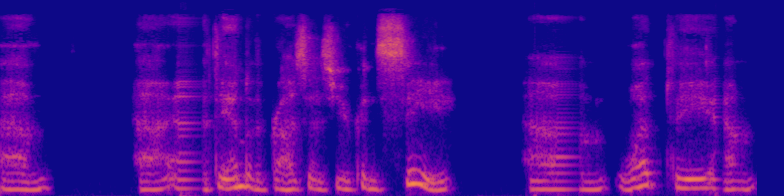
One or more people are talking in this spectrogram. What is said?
Um, uh, at the end of the process you can see um, what the um,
